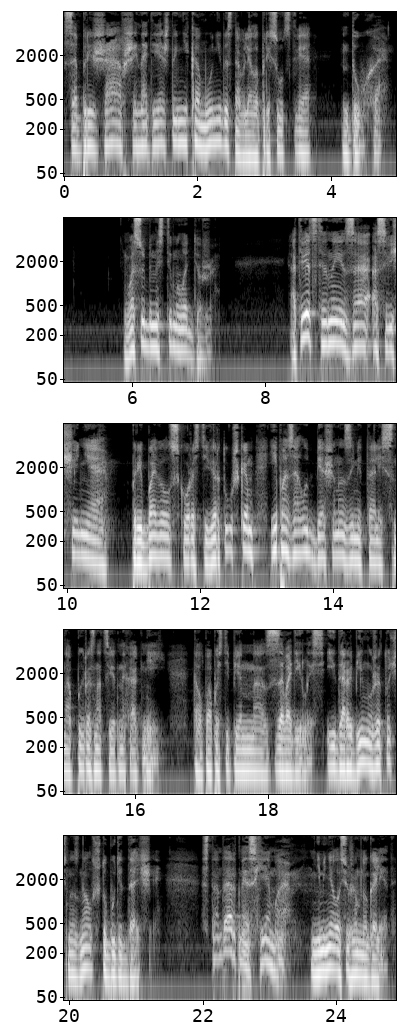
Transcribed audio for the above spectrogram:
забрежавшей надежды никому не доставляла присутствия духа. В особенности молодежи. Ответственный за освещение прибавил скорости вертушкам, и по залу бешено заметались снопы разноцветных огней. Толпа постепенно заводилась, и Дарбин уже точно знал, что будет дальше. Стандартная схема не менялась уже много лет.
